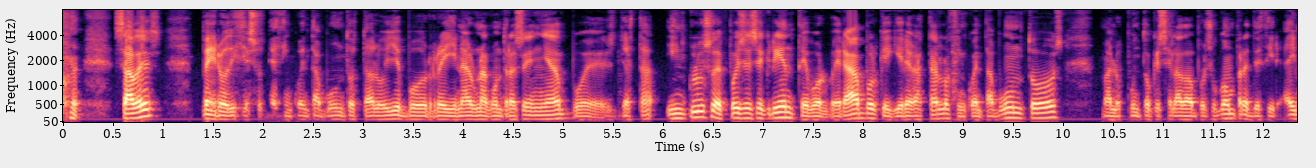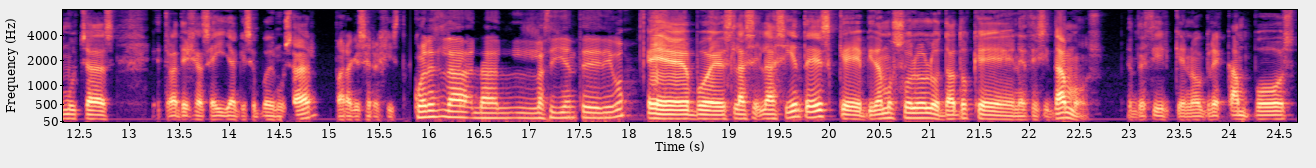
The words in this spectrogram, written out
¿sabes? Pero dices, hostia, 50 puntos, tal, oye, por rellenar una contraseña, pues ya está. Incluso después ese cliente volverá porque quiere gastar los 50 puntos, más los puntos que se le ha dado por su compra. Es decir, hay muchas estrategias ahí ya que se pueden usar para que se registre. ¿Cuál es la, la, la siguiente, Diego? Eh, pues la, la siguiente es que pidamos solo los datos que necesitamos. Es decir, que no crees campos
